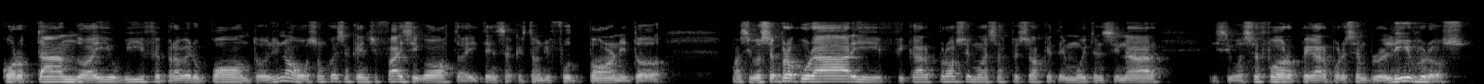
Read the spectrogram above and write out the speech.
cortando aí o bife para ver o ponto. De novo, são coisas que a gente faz e gosta e tem essa questão de food porn e tudo. Mas se você procurar e ficar próximo a essas pessoas que têm muito a ensinar, e se você for pegar, por exemplo, livros,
